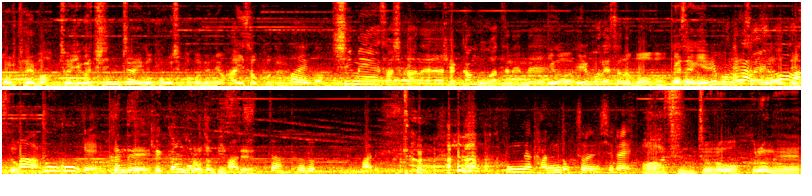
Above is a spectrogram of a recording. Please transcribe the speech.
헐, 대박. 저 이거 진짜 이거 보고 싶었거든요. 아이소코드. 어, 이거. 심해에 서식하는 객강구 같은 애인데 이거 일본에서는 먹어. 그래서 이게 일본어로 약간 쌓이는 그거 것도 있어. 같다. 소고개. 근데 객강구랑 더 아, 비슷해. 진짜 들어. 아, 국내 단독 전시래. 아 진짜로? 그러네.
